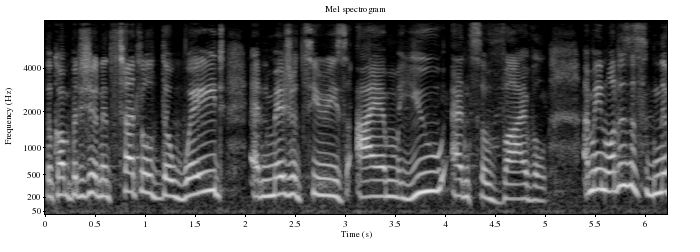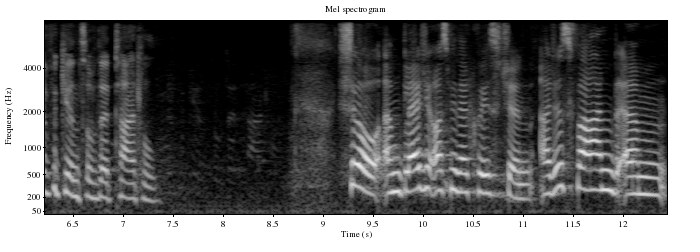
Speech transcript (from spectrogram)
the competition. It's titled The Weighed and Measured Series I Am You and Survival. I mean, what is the significance of that title? Sure, I'm glad you asked me that question. I just found um,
